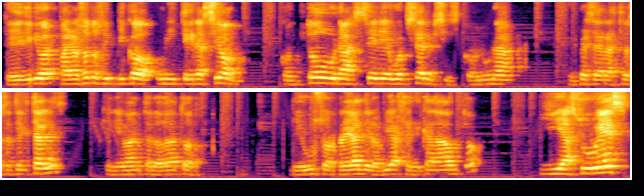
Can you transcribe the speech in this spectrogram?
Te digo, para nosotros implicó una integración con toda una serie de web services, con una empresa de rastreos satelitales que levanta los datos de uso real de los viajes de cada auto, y a su vez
